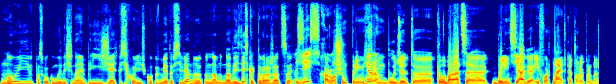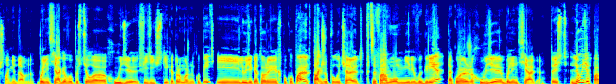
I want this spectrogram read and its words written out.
Ну и поскольку мы начинаем переезжать потихонечку в метавселенную, нам надо и здесь как-то выражаться. Здесь хорошим примером будет э, коллаборация Balenciaga и Fortnite, которая произошла недавно. Balenciaga выпустила худи физические, которые можно купить, и люди, которые их покупают, также получают в цифровом мире в игре такое же худи Balenciaga. То есть люди по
